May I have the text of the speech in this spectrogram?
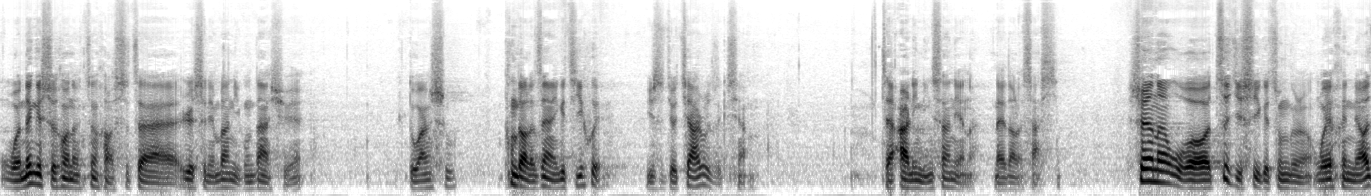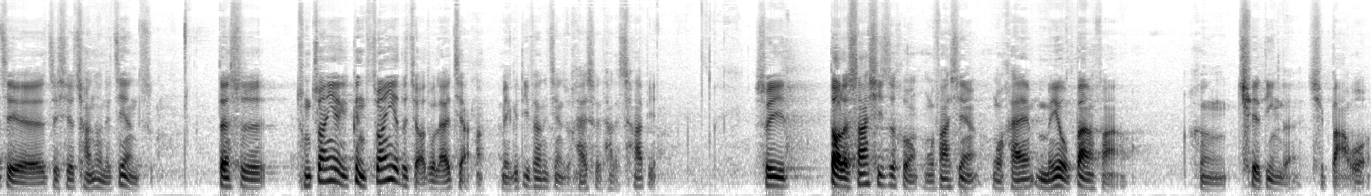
我那个时候呢，正好是在瑞士联邦理工大学读完书，碰到了这样一个机会，于是就加入这个项目。在二零零三年呢，来到了沙溪。虽然呢，我自己是一个中国人，我也很了解这些传统的建筑，但是从专业更专业的角度来讲啊，每个地方的建筑还是有它的差别。所以到了沙溪之后，我发现我还没有办法很确定的去把握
